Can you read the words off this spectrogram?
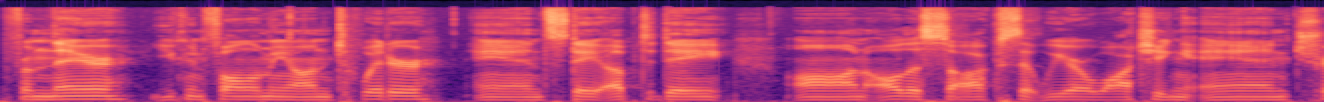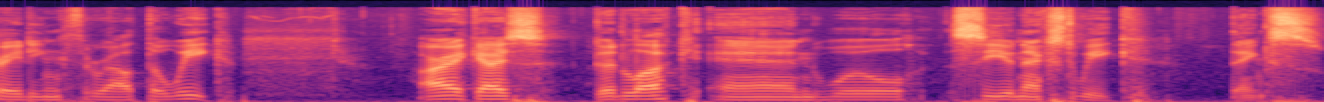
From there, you can follow me on Twitter and stay up to date on all the stocks that we are watching and trading throughout the week. All right, guys, good luck, and we'll see you next week. Thanks.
